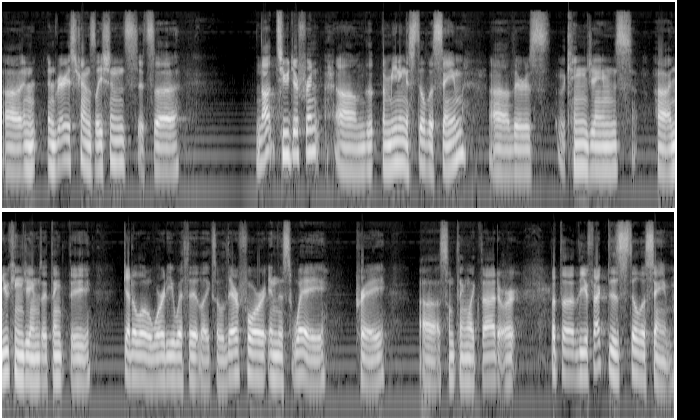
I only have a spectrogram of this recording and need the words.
Uh, in, in various translations, it's uh, not too different. Um, the, the, meaning is still the same. Uh, there's the King James, uh, New King James, I think they get a little wordy with it, like so. Therefore, in this way, pray, uh, something like that. Or, but the the effect is still the same.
